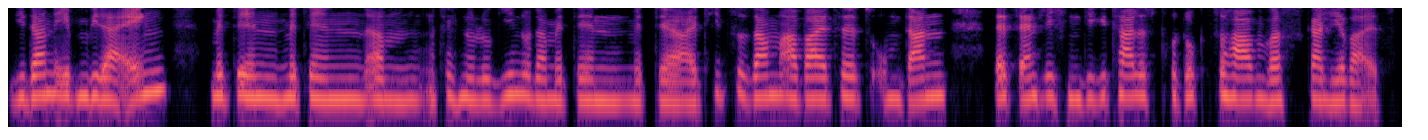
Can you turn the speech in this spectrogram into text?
die dann eben wieder eng mit den mit den ähm, Technologien oder mit den mit der IT zusammenarbeitet, um dann letztendlich ein digitales Produkt zu haben, was skalierbar ist.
